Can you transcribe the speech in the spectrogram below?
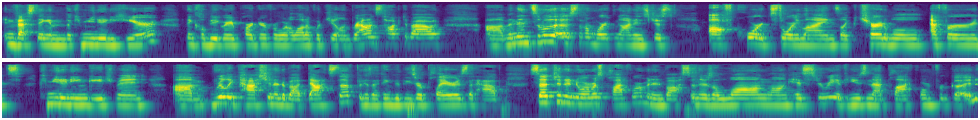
investing in the community here. I think he'll be a great partner for what a lot of what Jaylen Brown's talked about. Um, and then some of the other stuff I'm working on is just off court storylines like charitable efforts community engagement, um, really passionate about that stuff because I think that these are players that have such an enormous platform. And in Boston, there's a long, long history of using that platform for good.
